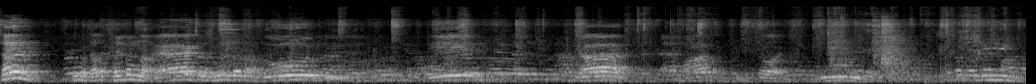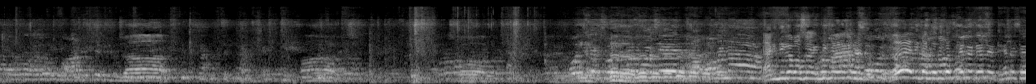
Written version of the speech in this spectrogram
চলেন। দাদা খেলবেন না। এক দুই তিন চার পাঁচ ছয় চার একদিকে বসো একদিকে বসো। এই, এদিকে আসো, এদিকে আসো।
